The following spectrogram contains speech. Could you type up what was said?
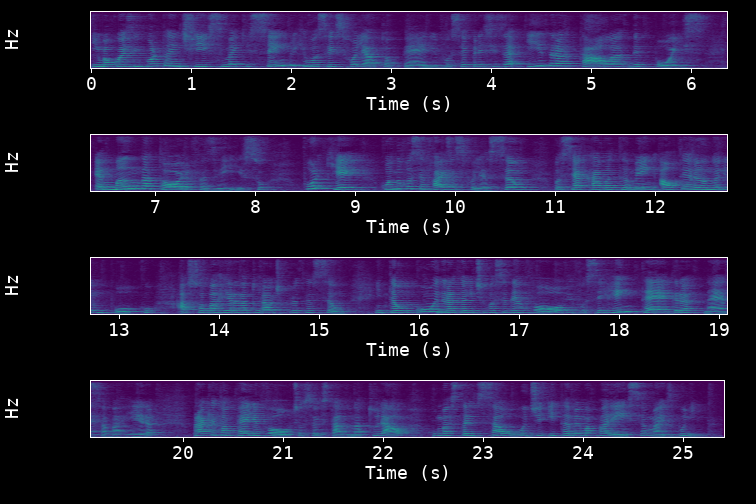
E uma coisa importantíssima é que sempre que você esfoliar a tua pele, você precisa hidratá-la depois. É mandatório fazer isso, porque quando você faz a esfoliação, você acaba também alterando ali um pouco a sua barreira natural de proteção. Então, com o hidratante você devolve, você reintegra né, essa barreira para que a tua pele volte ao seu estado natural com bastante saúde e também uma aparência mais bonita.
